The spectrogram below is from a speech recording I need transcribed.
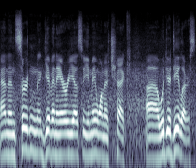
and in certain given areas, so you may want to check uh, with your dealers.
